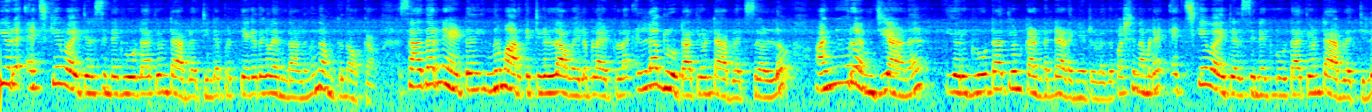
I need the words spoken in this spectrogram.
ഈ ഒരു എച്ച് കെ വൈറ്റൽസിന്റെ ഗ്ലൂട്ടാത്തിയോൺ ടാബ്ലറ്റിന്റെ പ്രത്യേകതകൾ എന്താണെന്ന് നമുക്ക് നോക്കാം. സാധാരണയായിട്ട് ഇന്ന് മാർക്കറ്റുകളിൽ അവൈലബിൾ ആയിട്ടുള്ള എല്ലാ ഗ്ലൂട്ടാത്തിയോൺ ടാബ്ലറ്റ്സുകളിലും അഞ്ഞൂറ് എം ജി ആണ് ഈ ഒരു ഗ്ലൂട്ടാത്തിയോൺ കണ്ടന്റ് അടങ്ങിയിട്ടുള്ളത്. പക്ഷേ നമ്മുടെ എച്ച് കെ വൈറ്റൽസിന്റെ ഗ്ലൂട്ടാത്തിയോൺ ടാബ്ലറ്റിൽ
